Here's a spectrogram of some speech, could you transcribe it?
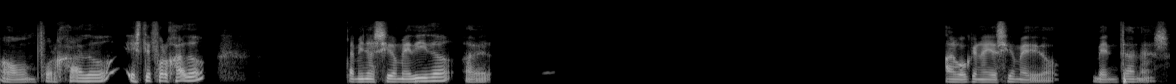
a un forjado. Este forjado también ha sido medido. A ver. Algo que no haya sido medido. Ventanas.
